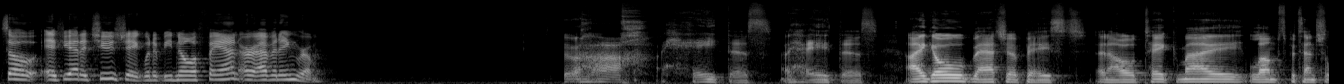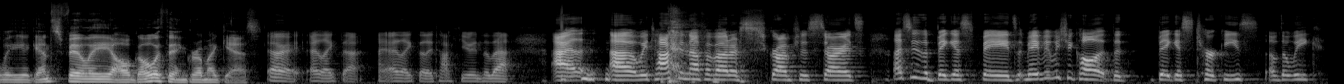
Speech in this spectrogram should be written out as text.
So if you had to choose, Jake, would it be Noah Fant or Evan Engram? Ugh, I hate this. I hate this. I go matchup based, and I'll take my lumps potentially against Philly. I'll go with Engram, I guess. All right, I like that. I, I like that. I talked you into that. I, uh, we talked enough about our scrumptious starts. Let's do the biggest fades. Maybe we should call it the biggest turkeys of the week.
